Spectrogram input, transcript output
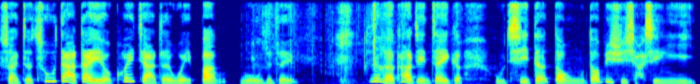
甩着粗大带有盔甲的尾棒，呜，在这里。任何靠近这一个武器的动物都必须小心翼翼。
